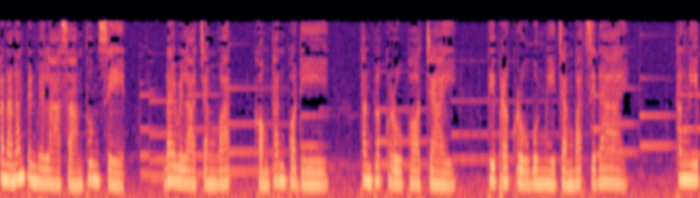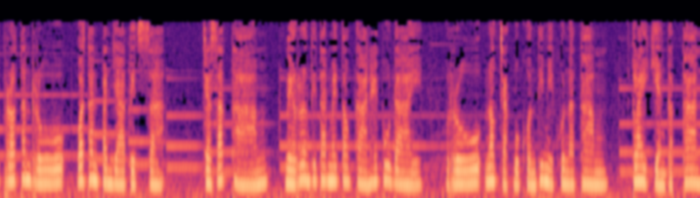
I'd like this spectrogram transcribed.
ขณะนั้นเป็นเวลาสามทุ่มเศษ ได้เวลาจำวัดของท่านพอดี ท่านพระครูพอใจ ที่พระครูบุญมีจำวัดเสียได้ ทั้งนี้เพราะท่านรู้ว่าท่านปัญญาติดสะ จะซักถามในเรื่องที่ท่านไม่ต้องการให้ผู้ใด รู้นอกจากบุคคลที่มีคุณธรรม ใกล้เคียงกับท่าน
